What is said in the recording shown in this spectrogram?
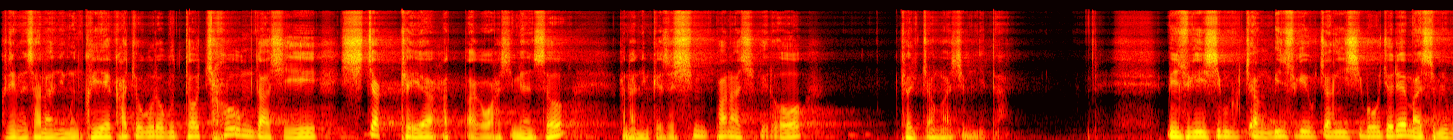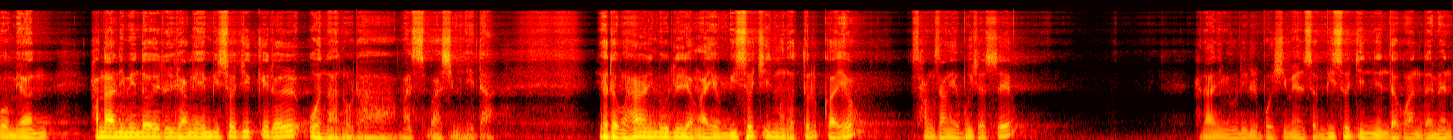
그러면서 하나님은 그의 가족으로부터 처음 다시 시작해야 했다고 하시면서 하나님께서 심판하시기로 결정하십니다. 민수기 26장, 민수기 6장 25절의 말씀을 보면 하나님이 너희를 향해 미소 짓기를 원하노라 말씀하십니다. 여러분, 하나님이 우리를 향하여 미소 짓으면 어떨까요? 상상해 보셨어요? 하나님이 우리를 보시면서 미소 짓는다고 한다면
